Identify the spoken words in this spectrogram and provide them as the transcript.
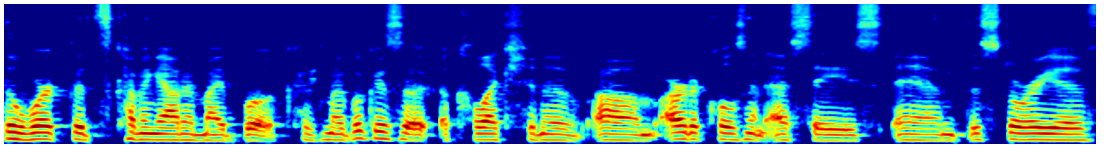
the work that's coming out in my book, because my book is a, a collection of um, articles and essays and the story of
